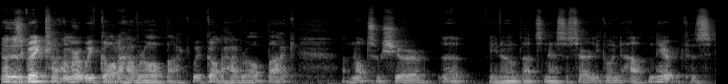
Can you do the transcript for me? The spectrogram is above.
Now, there's a great clamour. We've got to have Rob back. We've got to have Rob back. I'm not so sure that you know that's necessarily going to happen here because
